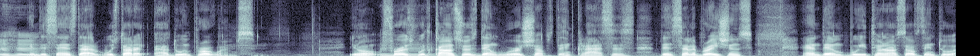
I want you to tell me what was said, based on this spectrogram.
Mm-hmm. in the sense that we started uh, doing programs you know first with concerts then workshops then classes then celebrations and then we turn ourselves into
